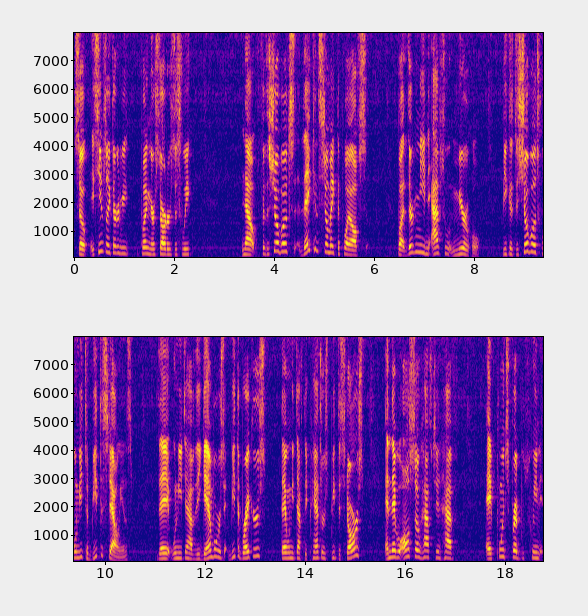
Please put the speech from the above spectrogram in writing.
So it seems like they're going to be playing their starters this week. Now, for the Showboats, they can still make the playoffs, but they're going to need an absolute miracle because the Showboats will need to beat the Stallions. They will need to have the Gamblers beat the Breakers. They will need to have the Panthers beat the Stars. And they will also have to have a point spread between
